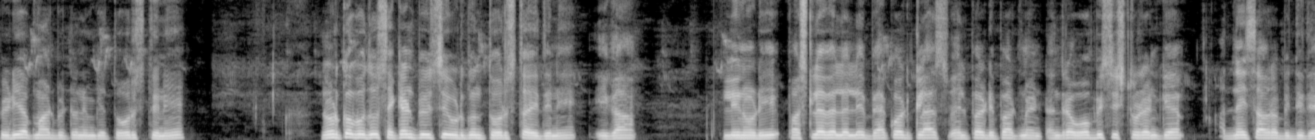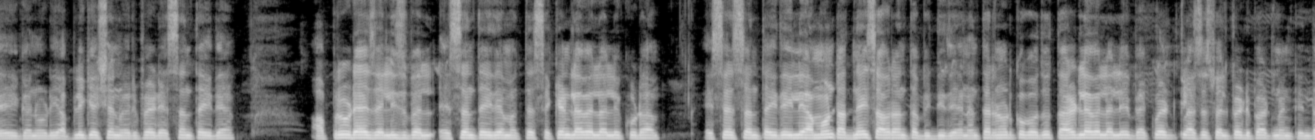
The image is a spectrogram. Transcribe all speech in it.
ಪಿ ಡಿ ಎಫ್ ಮಾಡಿಬಿಟ್ಟು ನಿಮಗೆ ತೋರಿಸ್ತೀನಿ. ನೋಡ್ಕೋಬೋದು ಸೆಕೆಂಡ್ ಪಿ ಯು ಸಿ ಹುಡುಗನ ತೋರಿಸ್ತಾ ಇದ್ದೀನಿ. ಈಗ ಇಲ್ಲಿ ನೋಡಿ ಫಸ್ಟ್ ಲೆವೆಲಲ್ಲಿ ಬ್ಯಾಕ್ವರ್ಡ್ ಕ್ಲಾಸ್ ವೆಲ್ಫೇರ್ ಡಿಪಾರ್ಟ್ಮೆಂಟ್ ಅಂದರೆ ಒ ಬಿ ಸಿ ಸ್ಟೂಡೆಂಟ್ಗೆ ಹದಿನೈದು ಸಾವಿರ ಬಿದ್ದಿದೆ. ಈಗ ನೋಡಿ ಅಪ್ಲಿಕೇಶನ್ ವೆರಿಫೈಡ್ ಎಸ್ ಅಂತ ಇದೆ. ಅಪ್ರೂವ್ಡ್ ಆ್ಯಸ್ ಎಲಿಜಿಬಲ್ ಎಸ್ ಅಂತ ಇದೆ. ಮತ್ತು ಸೆಕೆಂಡ್ ಲೆವೆಲಲ್ಲಿ ಕೂಡ ಎಸ್ ಎಸ್ ಅಂತ ಇದೆ. ಇಲ್ಲಿ ಅಮೌಂಟ್ ಹದಿನೈದು ಸಾವಿರ ಅಂತ ಬಿದ್ದಿದೆ. ನಂತರ ನೋಡ್ಕೋಬೋದು ತರ್ಡ್ ಲೆವೆಲಲ್ಲಿ ಬ್ಯಾಕ್ವರ್ಡ್ ಕ್ಲಾಸಸ್ ವೆಲ್ಫೇರ್ ಡಿಪಾರ್ಟ್ಮೆಂಟಿಂದ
